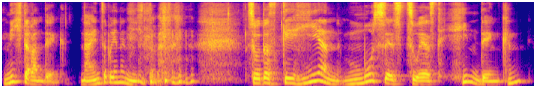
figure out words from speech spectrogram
Nicht daran denken. Nein, Sabrina, nicht daran. so, das Gehirn muss es zuerst hindenken,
